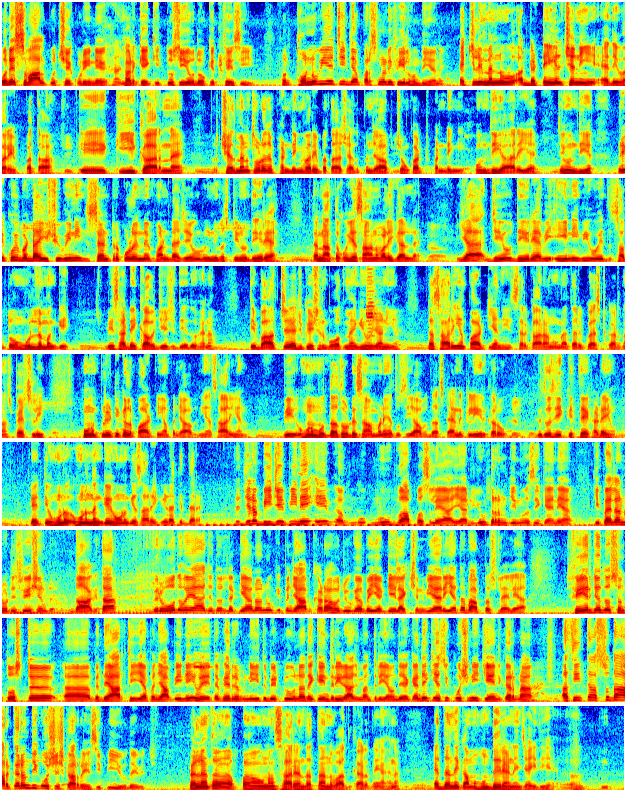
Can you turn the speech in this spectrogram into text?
ਉਹਨੇ ਸਵਾਲ ਪੁੱਛੇ ਕੁੜੀ ਨੇ ਖੜ ਕੇ ਕਿ ਤੁਸੀਂ ਉਦੋਂ ਕਿੱਥੇ ਸੀ? ਹੁਣ ਤੁਹਾਨੂੰ ਵੀ ਇਹ ਚੀਜ਼ਾਂ ਪਰਸਨਲੀ ਫੀਲ ਹੁੰਦੀਆਂ ਨੇ? ਐਕਚੁਅਲੀ ਮੈਨੂੰ ਡਿਟੇਲ ਚ ਨਹੀਂ ਇਹਦੇ ਬਾਰੇ ਪਤਾ ਕਿ ਕੀ ਕਾਰਨ ਹੈ ਸ਼ਾਇਦ ਮੈਨੂੰ ਥੋੜਾ ਜਿਹਾ ਫੰਡਿੰਗ ਬਾਰੇ ਪਤਾ ਸ਼ਾਇਦ ਪੰਜਾਬ ਚੋਂ ਘੱਟ ਫੰਡਿੰਗ ਹੁੰਦੀ ਆ ਰਹੀ ਹੈ ਤੇ ਹੁੰਦੀ ਹੈ। ਪਰ ਇਹ ਕੋਈ ਵੱਡਾ ਇਸ਼ੂ ਵੀ ਨਹੀਂ ਸੈਂਟਰ ਕੋਲ ਇੰਨੇ ਫੰਡ ਹੈ ਜੇ ਉਹ ਯੂਨੀਵਰਸਿਟੀ ਨੂੰ ਦੇ ਰਿਹਾ ਤਾਂ ਨਾ ਤਾਂ ਕੋਈ ਆਸਾਨ ਵਾਲੀ ਗੱਲ ਹੈ। ਜਾਂ ਜੇ ਉਹ ਦੇ ਰਿਹਾ ਵੀ ਇਹ ਨਹੀਂ ਵੀ ਉਹ ਸਭ ਤੋਂ ਮੁੱਲ ਮੰਗੇ ਵੀ ਸਾਡੇ ਕਬਜ਼ੇ 'ਚ ਦੇ ਦਿਓ ਹੈ ਨਾ? ਤੇ ਬਾਅਦ 'ਚ ਐਜੂਕੇਸ਼ਨ ਬਹੁਤ ਮਹਿੰਗੀ ਹੋ ਜਾਣੀ ਆ। ਤਾਂ ਸਾਰੀਆਂ ਪਾਰਟੀਆਂ ਦੀ ਸਰਕਾਰਾਂ ਨੂੰ ਮੈਂ ਤਾਂ ਰਿਕੁਐਸਟ ਕਰਦਾ ਸਪੈਸ਼ਲੀ ਹੁਣ ਪੋਲੀਟੀਕਲ ਪਾਰਟੀਆਂ ਪੰਜਾਬ ਦੀਆਂ ਸਾਰੀਆਂ ਨੂੰ, ਵੀ ਹੁਣ ਮੁੱਦਾ ਤੁਹਾਡੇ ਸਾਹਮਣੇ ਆ, ਤੁਸੀਂ ਆਪਦਾ ਸਟੈਂਡ ਕਲੀਅਰ ਕਰੋ, ਵੀ ਤੁਸੀਂ ਕਿੱਥੇ ਖੜੇ ਹੋ। ਤੇ ਹੁਣ ਹੁਣ ਨੰਗੇ ਹੋਣਗੇ ਸਾਰੇ, ਕਿਹੜਾ ਕਿੱਧਰ ਹੈ? ਤੇ ਜਿਹੜਾ ਬੀਜੇਪੀ ਨੇ ਇਹ ਮੂਵ ਵਾਪਸ ਲਿਆ ਜਾਂ ਯੂ ਟਰਨ ਜਿਹਨੂੰ ਅਸੀਂ ਕਹਿੰਦੇ ਆ, ਕਿ ਪਹਿਲਾਂ ਨੋਟੀਫਿਕੇਸ਼ਨ ਦਾਗਤਾ, ਵਿਰੋਧ ਹੋਇਆ, ਜਦੋਂ ਲੱਗਿਆ ਉਹਨਾਂ ਨੂੰ ਕਿ ਪੰਜਾਬ ਖੜਾ ਹੋ ਜਾਊਗਾ, ਬਈ ਅੱਗੇ ਇਲੈਕਸ਼ਨ ਵੀ ਆ ਰਹੀ ਹੈ ਤਾਂ ਵਾਪਸ ਲੈ ਲਿਆ। ਫਿਰ ਜਦੋਂ ਸੰਤੁਸ਼ਟ ਵਿਦਿਆਰਥੀ ਜਾਂ ਪੰਜਾਬੀ ਨਹੀਂ ਹੋਏ ਤੇ ਫਿਰ ਰਵਨੀਤ ਬਿੱਟੂ ਉਹਨਾਂ ਦੇ ਕੇਂਦਰੀ ਰਾਜ ਮੰਤਰੀ ਆਉਂਦੇ ਆ। ਕਹਿੰਦੇ ਕਿ ਅਸੀਂ ਕੁਝ ਨਹੀਂ ਚੇਂਜ ਕਰਨਾ। ਅਸੀਂ ਤਾਂ ਸੁਧਾਰ ਕਰਨ ਦੀ ਕੋਸ਼ਿਸ਼ ਕਰ ਰਹੇ ਸੀ ਪੀਯੂ ਦੇ ਵਿੱਚ। ਪਹਿਲਾਂ ਤਾਂ ਆਪਾਂ ਉਹਨਾਂ ਸਾਰਿਆਂ ਦਾ ਧੰਨਵਾਦ ਕਰਦੇ ਹਾਂ ਹੈਨਾ। ਇਦਾਂ ਦੇ ਕੰਮ ਹੁੰਦੇ ਰਹਿਣੇ ਚਾਹੀਦੇ ਆ।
